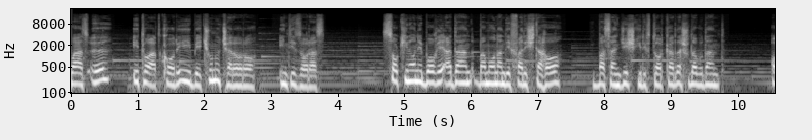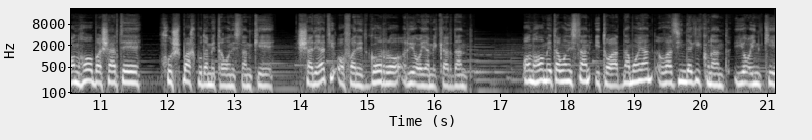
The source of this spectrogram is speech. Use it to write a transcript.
ва аз ӯ итоаткории бечуну чароро интизор аст сокинони боғи адан ба монанди фариштаҳо ба санҷиш гирифтор карда шуда буданд. Онҳо ба шарте хушбахт буда метавонистанд ки шариати офаридгорро риоя мекарданд. Онҳо метавонистанд итоат намоянд ва зиндагӣ кунанд ё ин ки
